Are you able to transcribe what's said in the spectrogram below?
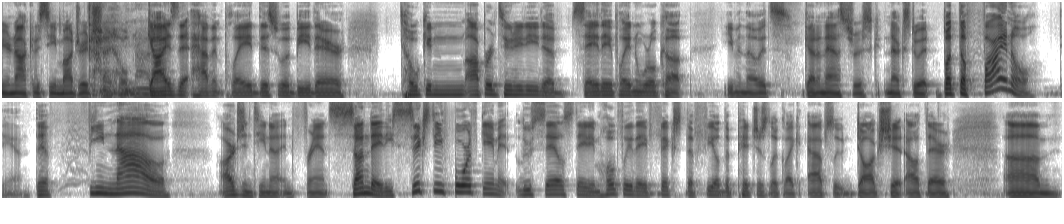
you're not going to see Modric. God, I hope not. Guys that haven't played, this would be their token opportunity to say they played in a World Cup, even though it's got an asterisk next to it. But the final, Dan, the final. Argentina and France, Sunday, the 64th game at Lusail Stadium. Hopefully, they fixed the field. The pitches look like absolute dog shit out there. Um,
